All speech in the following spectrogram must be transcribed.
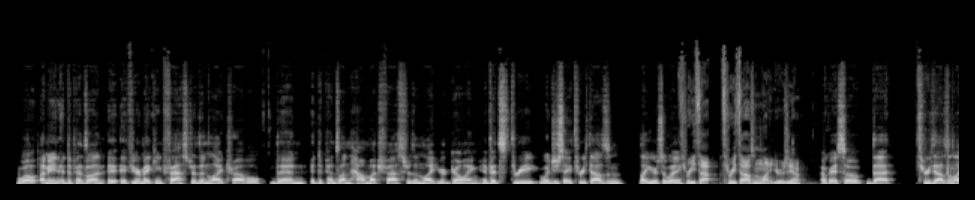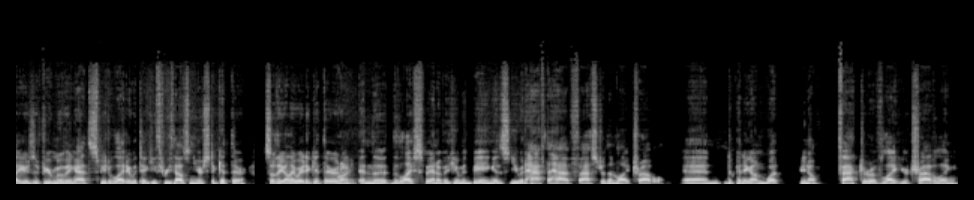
Well, I mean, it depends on if you're making faster than light travel, then it depends on how much faster than light you're going. If it's three, what'd you say, 3,000 light years away? Three thousand light years, yeah. Okay, so that 3,000 light years. If you're moving at the speed of light, it would take you 3,000 years to get there. So the only way to get there in- in, the, the lifespan of a human being is you would have to have faster than light travel. And depending on what, you know, factor of light you're traveling,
